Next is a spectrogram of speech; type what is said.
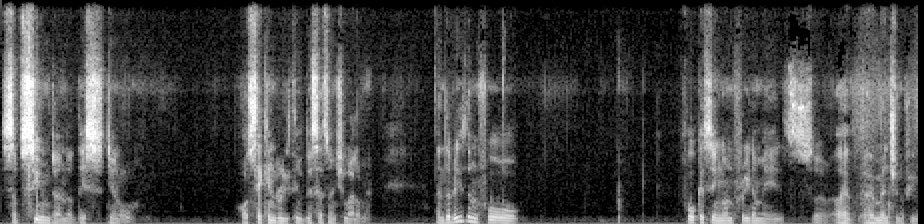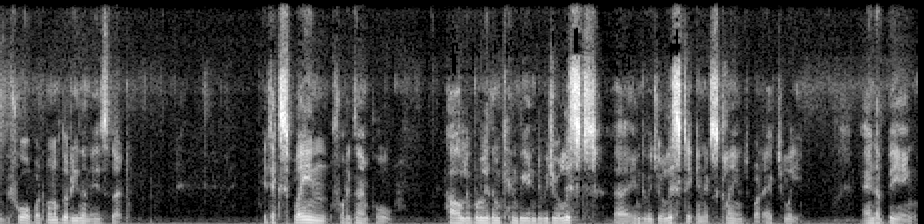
subsumed under this, you know, or secondary to this essential element. And the reason for focusing on freedom is, uh, I, have, I, have, mentioned a few before, but one of the reasons is that it explains, for example, how liberalism can be individualist, uh, individualistic in its claims, but actually end up being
